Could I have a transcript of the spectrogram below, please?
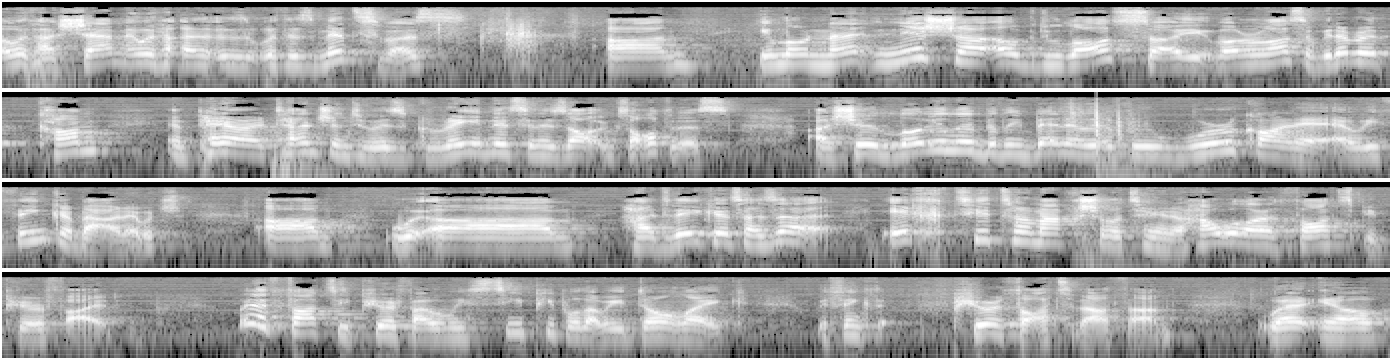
with Hashem and with uh, with His mitzvahs. Um, if we never come and pay our attention to His greatness and His exaltedness, if we work on it and we think about it, which um, um, how will our thoughts be purified? When our thoughts be purified, when we see people that we don't like, we think pure thoughts about them. When you know,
